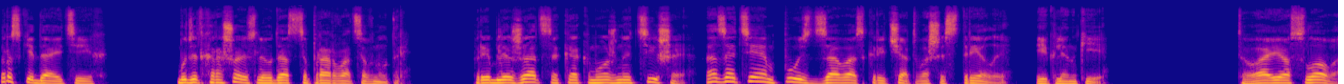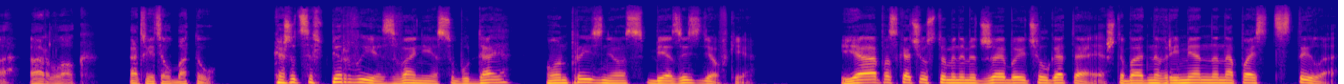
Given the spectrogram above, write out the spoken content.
раскидайте их. Будет хорошо, если удастся прорваться внутрь. Приближаться как можно тише, а затем пусть за вас кричат ваши стрелы и клинки. «Твое слово, Орлок», — ответил Бату. Кажется, впервые звание Субудая он произнес без издевки. «Я поскочу с туменами Джеба и Чулгатая, чтобы одновременно напасть с тыла.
